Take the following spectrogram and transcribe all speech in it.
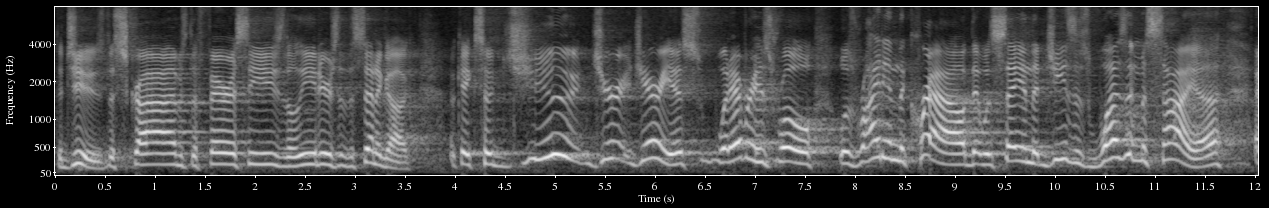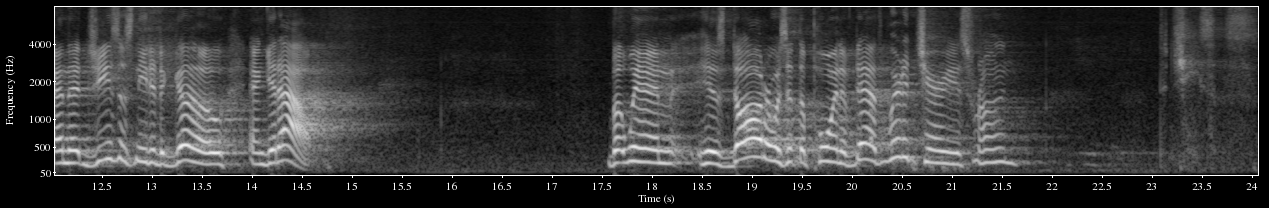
the Jews, the scribes, the Pharisees, the leaders of the synagogue. Okay, so Jew, Jairus, whatever his role, was right in the crowd that was saying that Jesus wasn't Messiah and that Jesus needed to go and get out. But when his daughter was at the point of death, where did Jairus run? To Jesus.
